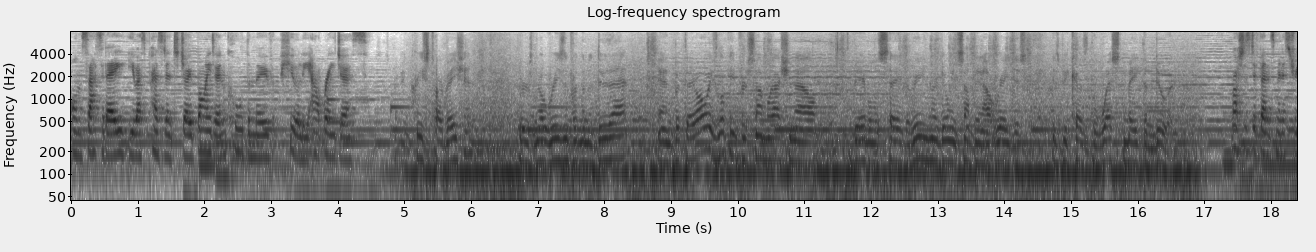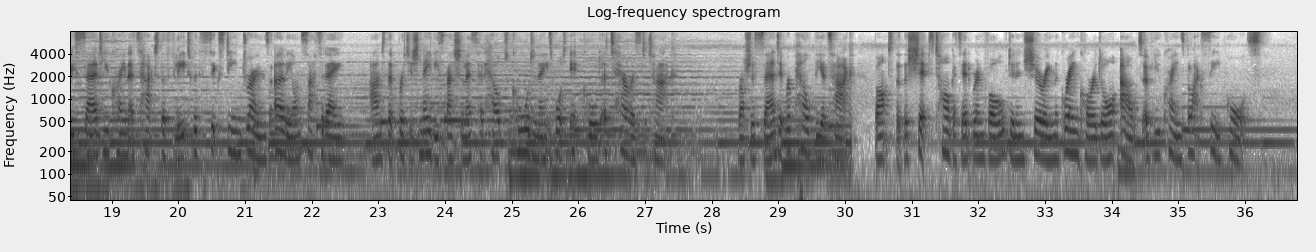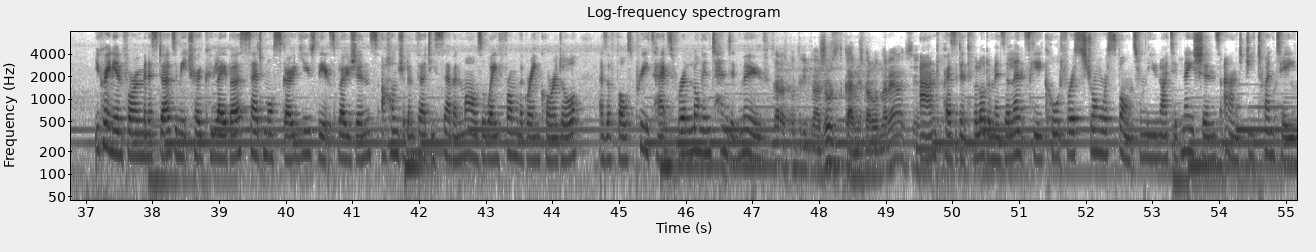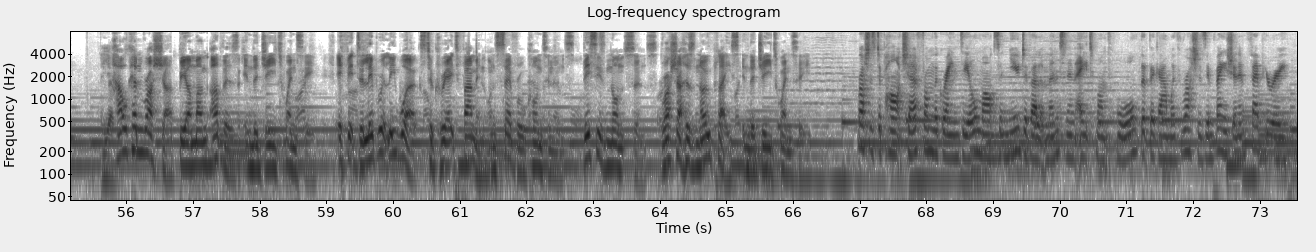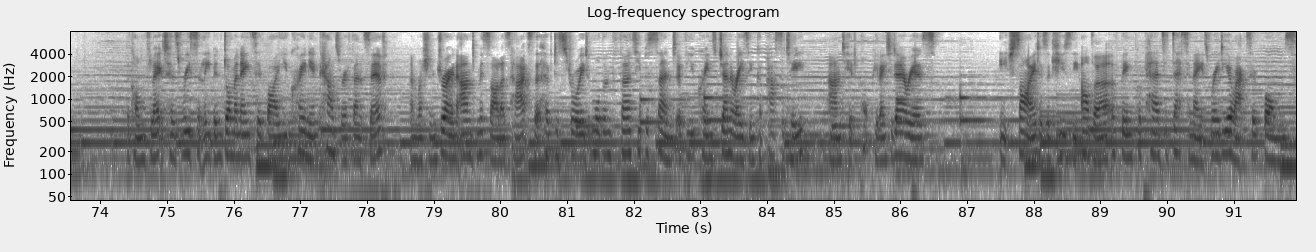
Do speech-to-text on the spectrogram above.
On Saturday, US President Joe Biden called the move purely outrageous. Increased starvation. There's no reason for them to do that. And but they're always looking for some rationale to be able to say the reason they're doing something outrageous is because the West made them do it. Russia's defense ministry said Ukraine attacked the fleet with 16 drones early on Saturday, and that British Navy specialists had helped coordinate what it called a terrorist attack. Russia said it repelled the attack, but that the ships targeted were involved in ensuring the grain corridor out of Ukraine's Black Sea ports. Ukrainian Foreign Minister Dmytro Kuleba said Moscow used the explosions 137 miles away from the grain corridor as a false pretext for a long intended move. And President Volodymyr Zelensky called for a strong response from the United Nations and G20. How can Russia be among others in the G20 if it deliberately works to create famine on several continents? This is nonsense. Russia has no place in the G20. Russia's departure from the grain deal marks a new development in an eight month war that began with Russia's invasion in February. The conflict has recently been dominated by a Ukrainian counteroffensive and Russian drone and missile attacks that have destroyed more than 30% of Ukraine's generating capacity and hit populated areas. Each side has accused the other of being prepared to detonate radioactive bombs.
